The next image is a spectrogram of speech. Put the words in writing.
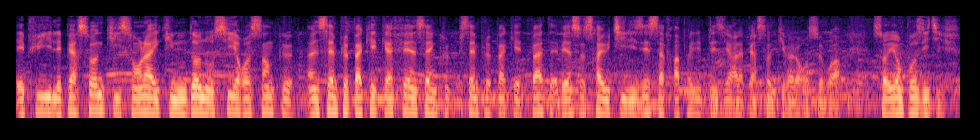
Et puis les personnes qui sont là et qui nous donnent aussi ressentent qu'un simple paquet de café, un simple, simple paquet de pâtes, eh bien, ce sera utilisé, ça fera plaisir à la personne qui va le recevoir. Soyons positifs.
